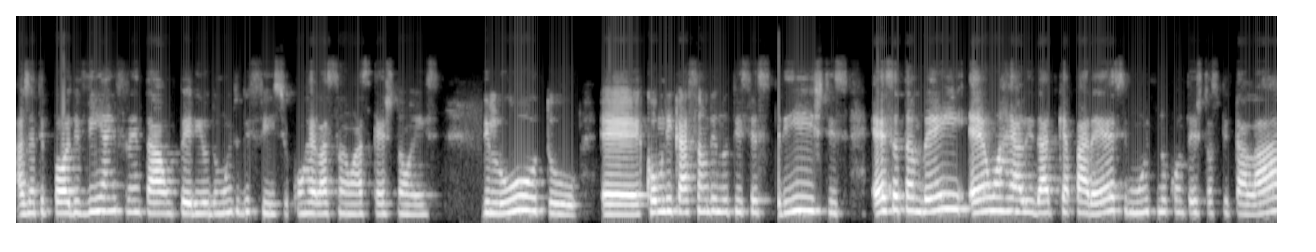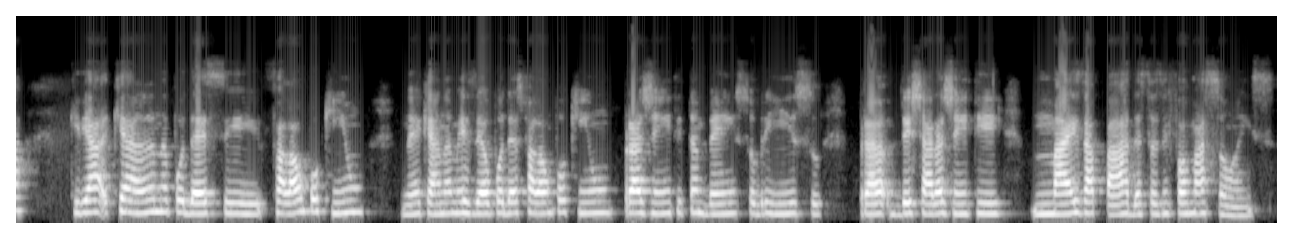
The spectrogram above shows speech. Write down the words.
a gente pode vir a enfrentar um período muito difícil com relação às questões de luto, é, comunicação de notícias tristes. Essa também é uma realidade que aparece muito no contexto hospitalar. Queria que a Ana pudesse falar um pouquinho, né, que a Ana Merzel pudesse falar um pouquinho para a gente também sobre isso, para deixar a gente mais a par dessas informações.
